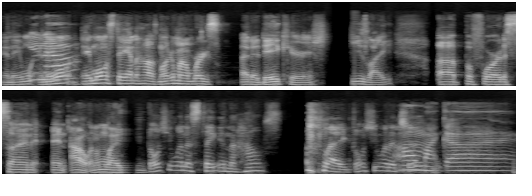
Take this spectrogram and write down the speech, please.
and they, won't, they won't. They won't stay in the house. My grandma works at a daycare, and she's like, up before the sun and out. And I'm like, don't you want to stay in the house? like, don't you want to oh? Oh my God.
